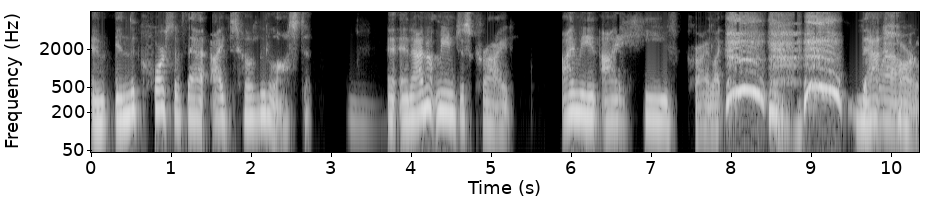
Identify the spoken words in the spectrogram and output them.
And in the course of that, I totally lost it. Mm. And, and I don't mean just cried. I mean, I heave cry like that wow. hard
